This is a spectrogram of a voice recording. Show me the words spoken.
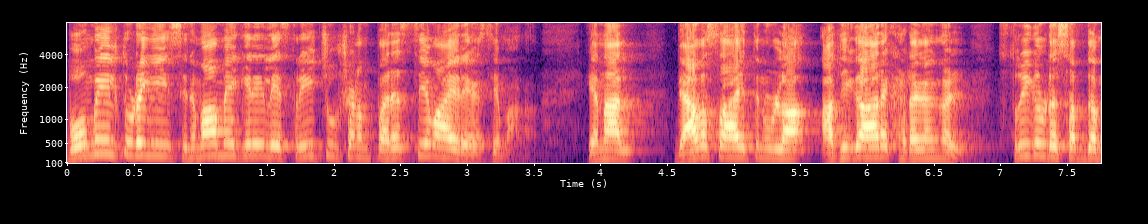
ബോംബെയിൽ തുടങ്ങി സിനിമാ മേഖലയിലെ സ്ത്രീ ചൂഷണം പരസ്യമായ രഹസ്യമാണ്. എന്നാൽ വ്യാവസായത്തിനുള്ള അധികാര ഘടകങ്ങൾ സ്ത്രീകളുടെ ശബ്ദം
